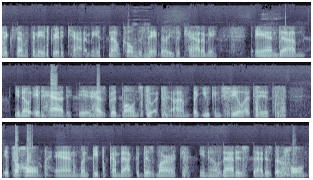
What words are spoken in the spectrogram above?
sixth, seventh, and eighth grade academy. It's now called the St. Mary's Academy, and um, you know it had it has good bones to it, um, but you can feel it. It's it's a home, and when people come back to Bismarck, you know that is that is their home,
